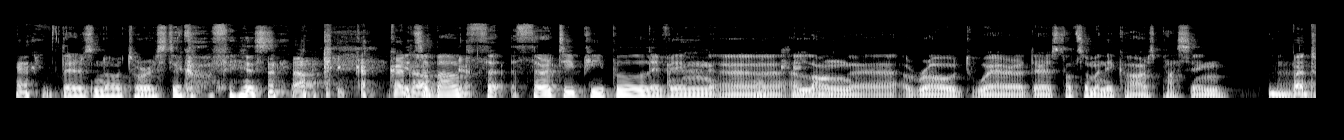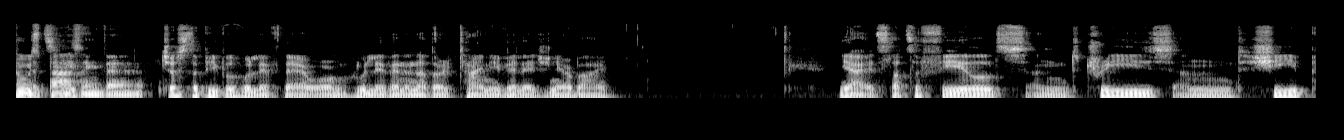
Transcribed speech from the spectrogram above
There's no touristic office. okay, good it's about th- 30 people living uh, okay. along uh, a road where there's not so many cars passing. But who's passing there? Just the people who live there or who live in another tiny village nearby. Yeah, it's lots of fields and trees and sheep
